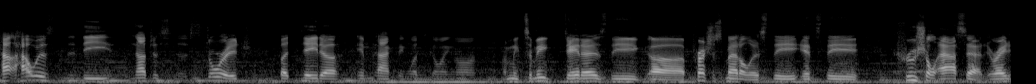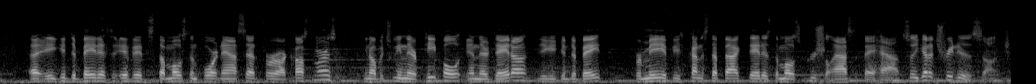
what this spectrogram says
How, how is the, not just storage, but data impacting what's going on? I mean, to me, data is the uh, precious metal. It's the, it's the crucial asset, right? Uh, you could debate if it's the most important asset for our customers, you know, between their people and their data, you can debate. For me, if you kind of step back, data is the most crucial asset they have. So you got to treat it as such.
